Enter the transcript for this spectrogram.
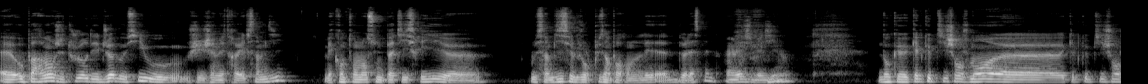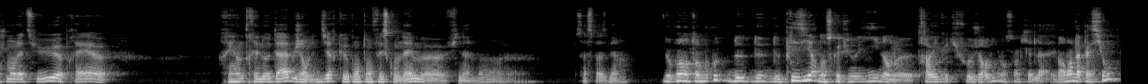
Euh, auparavant, j'ai toujours des jobs aussi où j'ai jamais travaillé le samedi, mais quand on lance une pâtisserie, euh, le samedi c'est le jour le plus important de la semaine. Ouais, j'imagine. Donc quelques petits changements, quelques petits changements là-dessus. Après, rien de très notable. J'ai envie de dire que quand on fait ce qu'on aime, finalement, ça se passe bien. Donc on entend beaucoup de, de, de, plaisir dans ce que tu nous dis, dans le travail que tu fais aujourd'hui. On sent qu'il y a de la, vraiment de la passion.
